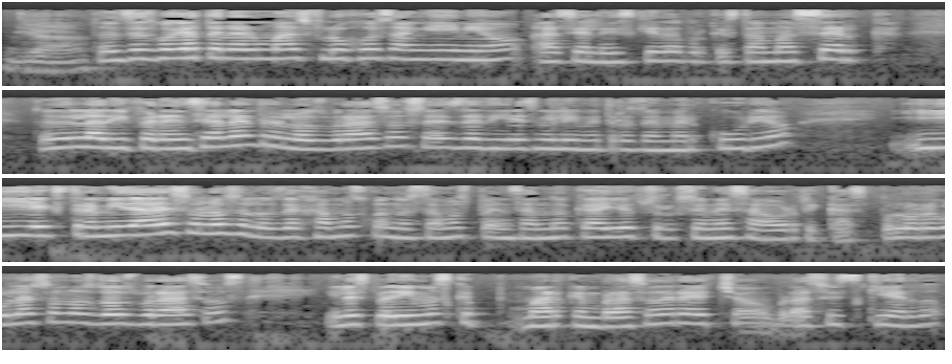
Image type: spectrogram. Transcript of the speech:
Entonces voy a tener más flujo sanguíneo hacia la izquierda porque está más cerca. Entonces la diferencial entre los brazos es de 10 milímetros de mercurio y extremidades solo se los dejamos cuando estamos pensando que hay obstrucciones aórticas. Por lo regular son los dos brazos y les pedimos que marquen brazo derecho, brazo izquierdo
